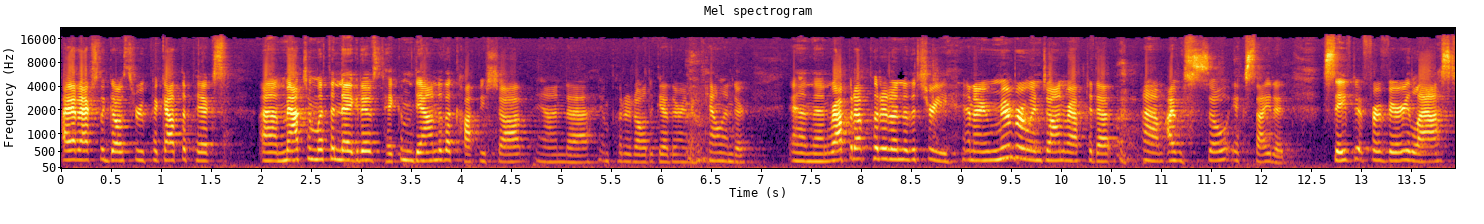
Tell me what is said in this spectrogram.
I had to actually go through, pick out the pics, um, match them with the negatives, take them down to the coffee shop, and, uh, and put it all together in a calendar. And then wrap it up, put it under the tree. And I remember when John wrapped it up, um, I was so excited. Saved it for very last.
